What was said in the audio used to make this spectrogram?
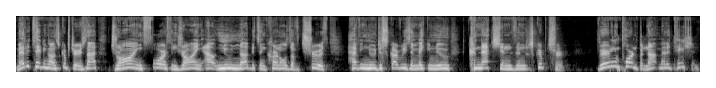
Meditating on scripture is not drawing forth and drawing out new nuggets and kernels of truth, having new discoveries and making new connections in scripture. Very important, but not meditation.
